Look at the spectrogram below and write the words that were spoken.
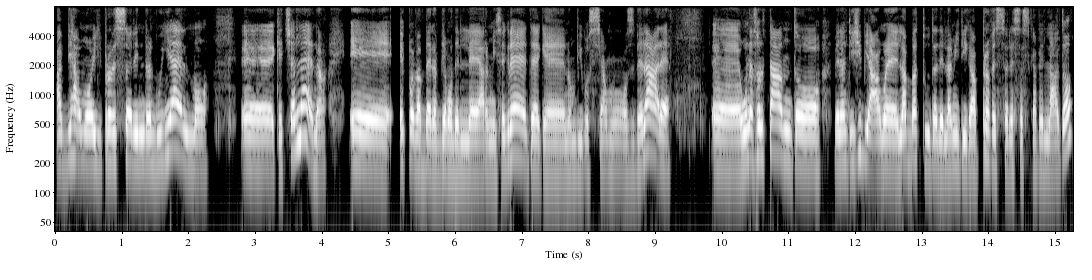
abbiamo il professore Indra Guglielmo eh, che ci allena. E, e, poi va bene abbiamo delle armi segrete che non vi possiamo svelare. Eh, una soltanto ve ne anticipiamo è la battuta della mitica professoressa Scapellato.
